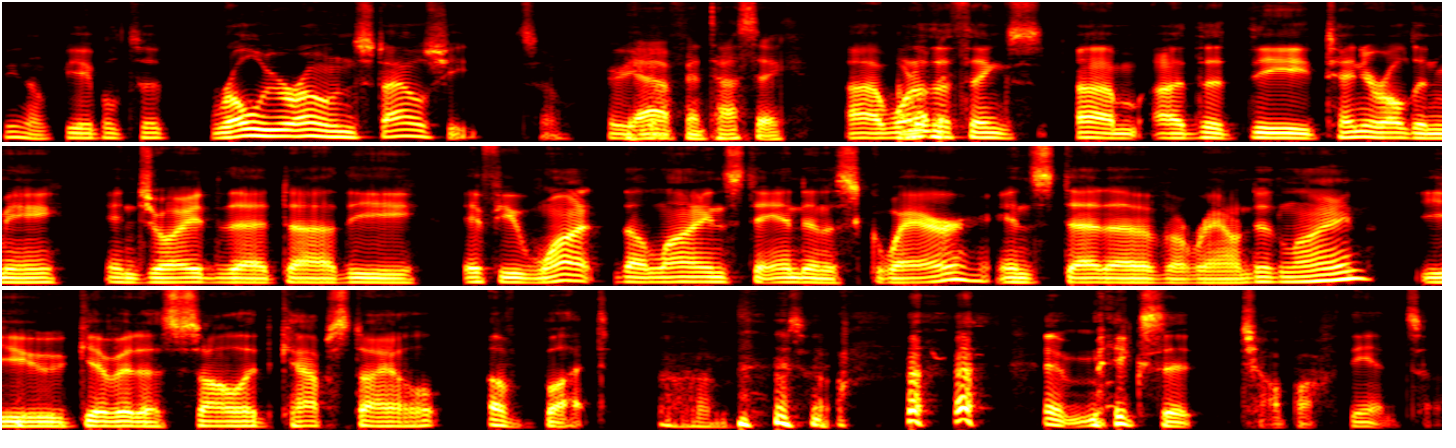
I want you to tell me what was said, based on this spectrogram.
you know be able to roll your own style sheet. So here you Yeah. go. Fantastic. Uh, one of the it. things um, uh, that the 10 year old in me enjoyed that uh, the if you want the lines to end in a square instead of a rounded line, you give it a solid cap style of butt. Um, so it makes it chop off at the end. So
